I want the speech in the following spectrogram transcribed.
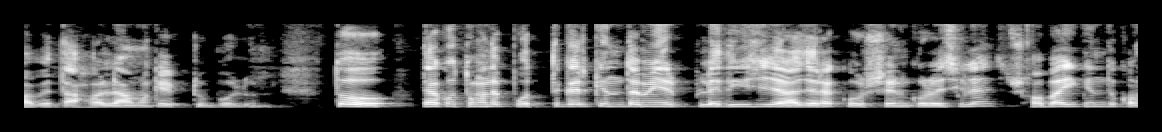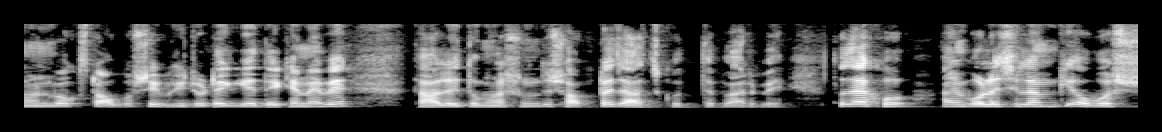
হবে? তাহলে আমাকে একটু বলুন। তো দেখো, তোমাদের প্রত্যেকের কিন্তু আমি রিপ্লাই দিয়েছি, যারা যারা কোশ্চেন করেছিলে, সবাই কিন্তু কমেন্ট বক্সটা অবশ্যই ভিডিওটা গিয়ে দেখে নেবে, তাহলে তোমরা কিন্তু সবটা জাজ করতে পারবে। তো দেখো, আমি বলেছিলাম কি, অবশ্য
